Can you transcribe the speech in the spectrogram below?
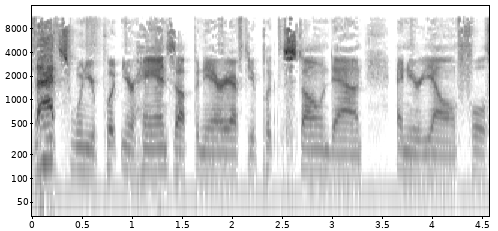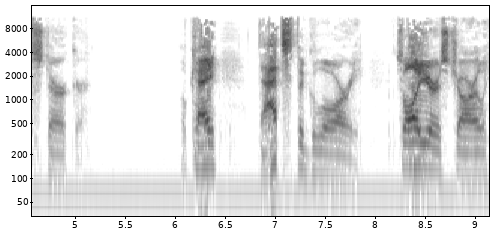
That's when you're putting your hands up in the air after you put the stone down and you're yelling fullsterkur. Okay? That's the glory. It's all yours, Charlie.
